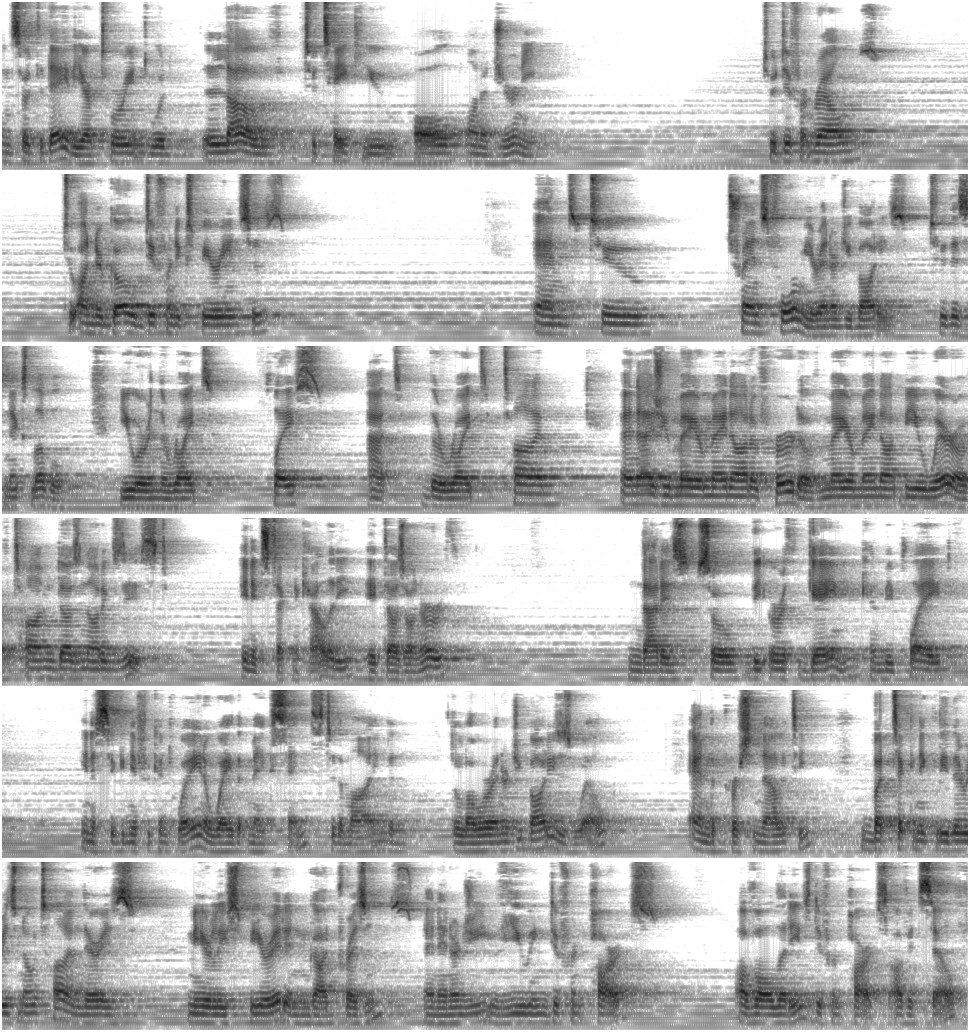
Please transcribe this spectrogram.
And so today the Arcturians would love to take you all on a journey to different realms, to undergo different experiences, and to transform your energy bodies to this next level. You are in the right place at the right time. And as you may or may not have heard of, may or may not be aware of, time does not exist in its technicality, it does on Earth. And that is so the Earth game can be played in a significant way, in a way that makes sense to the mind and the lower energy bodies as well, and the personality. But technically, there is no time. There is merely spirit and God presence and energy viewing different parts of all that is, different parts of itself,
